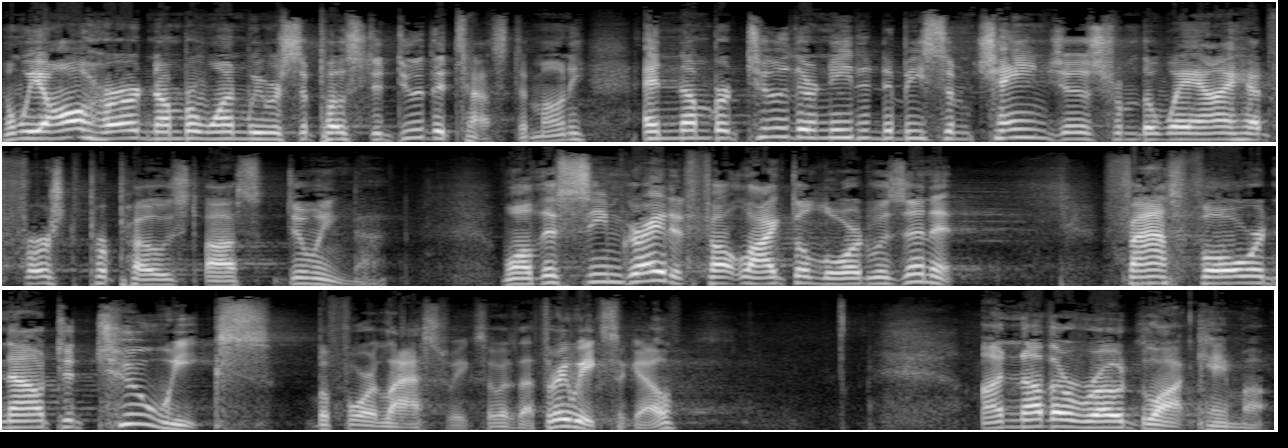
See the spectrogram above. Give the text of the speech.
And we all heard number one, we were supposed to do the testimony. And number two, there needed to be some changes from the way I had first proposed us doing that. While this seemed great, it felt like the Lord was in it. Fast forward now to two weeks before last week. So, what is that? Three weeks ago. Another roadblock came up.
